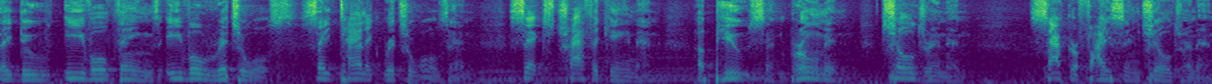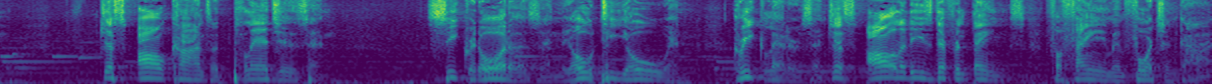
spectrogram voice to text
they do evil things, evil rituals, satanic rituals, and sex trafficking, and abuse, and grooming children, and sacrificing children, and just all kinds of pledges and secret orders, and the OTO, and Greek letters, and just all of these different things for fame and fortune, God.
